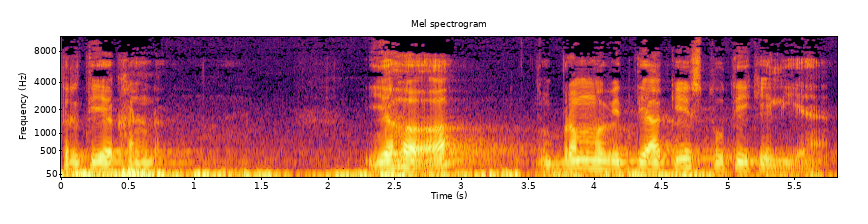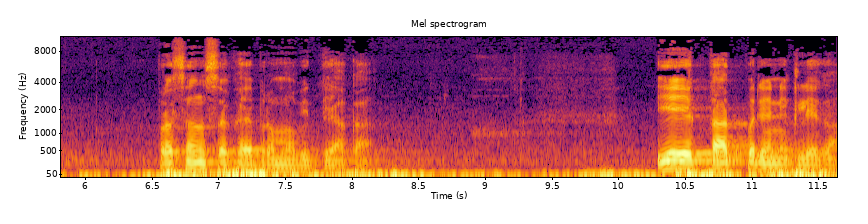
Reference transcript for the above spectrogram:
तृतीय खंड, यह ब्रह्म विद्या की स्तुति के लिए है। प्रशंसक है ब्रह्म विद्या का। ये एक तात्पर्य निकलेगा।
